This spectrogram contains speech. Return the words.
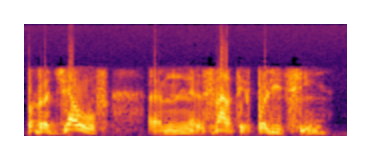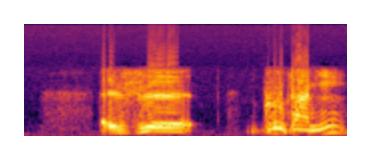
pododdziałów em, zwartych policji e, z grupami,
